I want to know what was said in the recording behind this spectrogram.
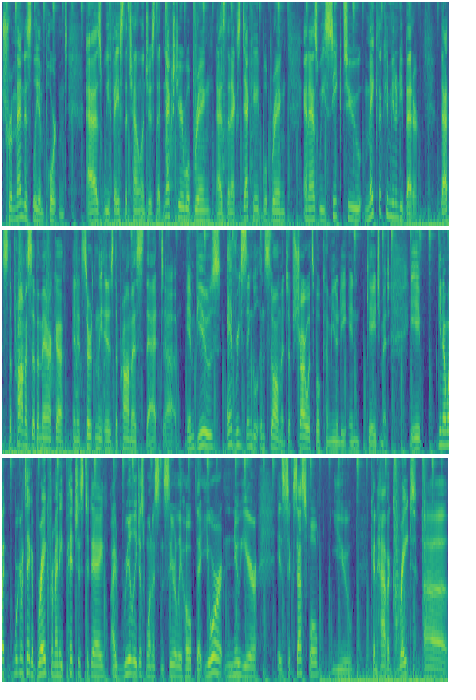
tremendously important as we face the challenges that next year will bring, as the next decade will bring, and as we seek to make the community better. That's the promise of America, and it certainly is the promise that uh, imbues every single installment of Charlottesville Community Engagement. If, you know what? We're going to take a break from any pitches today. I really just want to sincerely hope that your new year is successful. You can have a great uh,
